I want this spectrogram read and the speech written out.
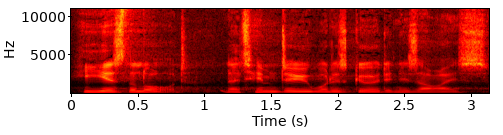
He is the Lord. Let him do what is good in his eyes.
